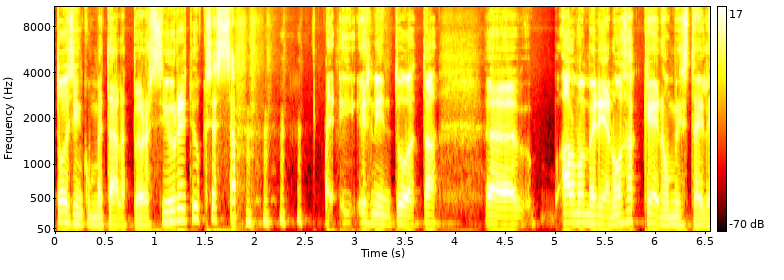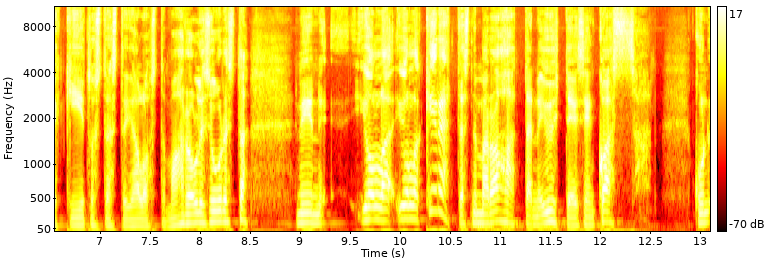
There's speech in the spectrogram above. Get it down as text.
toisin kuin me täällä pörssiyrityksessä. niin tuota, Alma Median osakkeenomistajille kiitos tästä jalosta mahdollisuudesta, niin jolla, jolla kerättäisiin nämä rahat tänne yhteiseen kassaan. Kun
